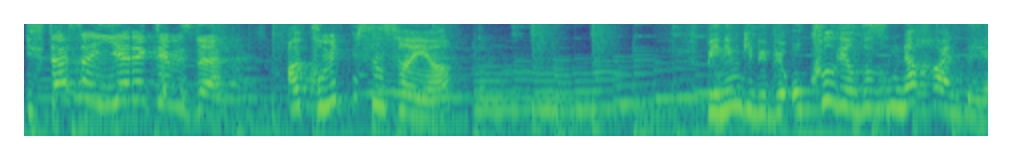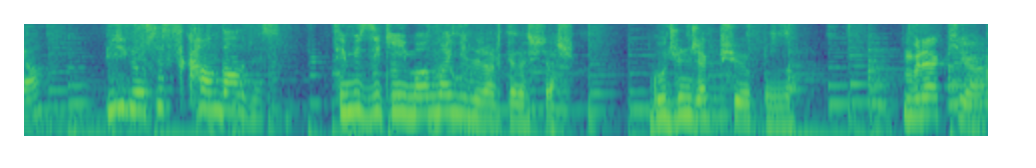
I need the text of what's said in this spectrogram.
İstersen yiyerek temizle. Ay komik misin sen ya? Benim gibi bir okul yıldızı ne halde ya? Biri görse skandal resmi. Temizlik imandan gelir arkadaşlar. Gocunacak bir şey yok bunda. Bırak ya.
